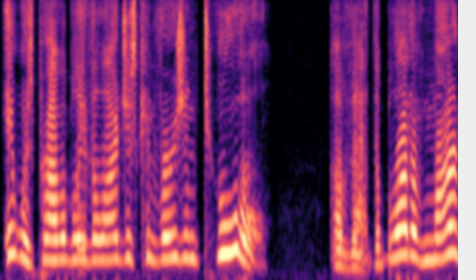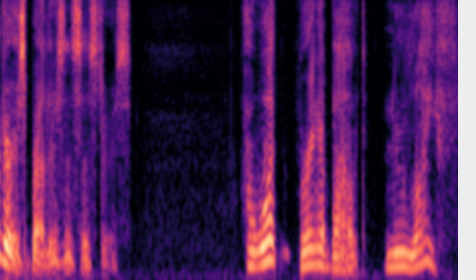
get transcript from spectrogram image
it was probably the largest conversion tool of that. The blood of martyrs, brothers and sisters, are what bring about new life.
